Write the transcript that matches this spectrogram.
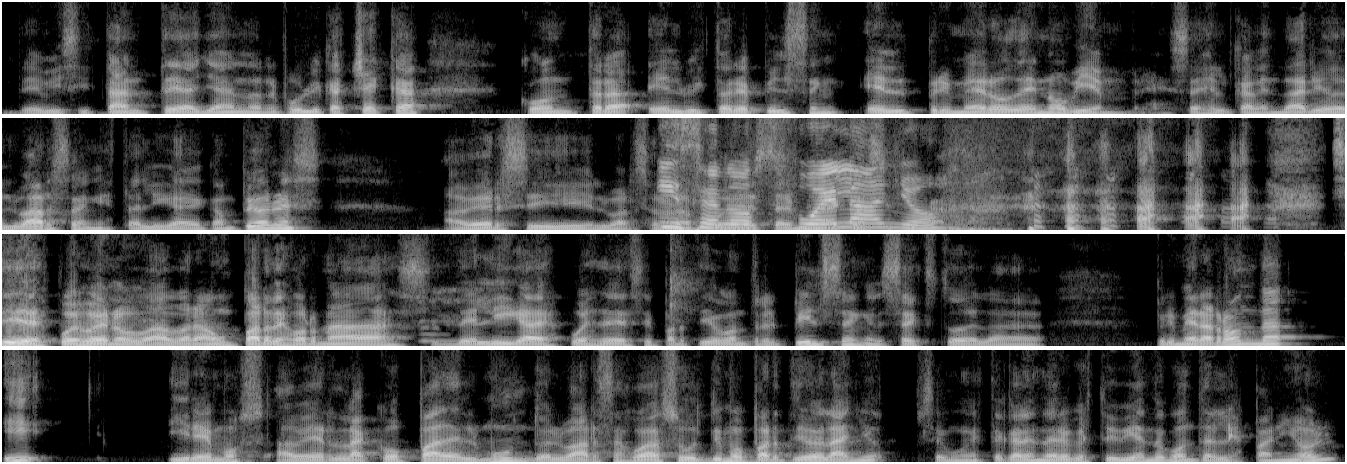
de visitante allá en la República Checa contra el Victoria Pilsen el primero de noviembre. Ese es el calendario del Barça en esta Liga de Campeones. A ver si el Barcelona. Y se nos fue el año. sí, después, bueno, habrá un par de jornadas de liga después de ese partido contra el Pilsen, el sexto de la primera ronda. Y iremos a ver la Copa del Mundo. El Barça juega su último partido del año, según este calendario que estoy viendo, contra el Español.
